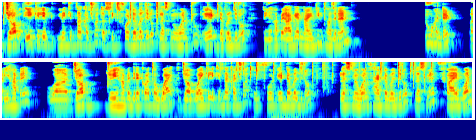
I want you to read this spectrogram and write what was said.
जॉब ए के लिए में कितना खर्च हुआ? तो six four double zero plus में one two eight double zero तो यहाँ पे आ गया nineteen thousand and two hundred और यहाँ पे जॉब जो यहाँ पे दे रखा हुआ था वाई तो जॉब वाई के लिए कितना खर्च हुआ? तो four eight double zero plus में one five double zero plus में फाइव वन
